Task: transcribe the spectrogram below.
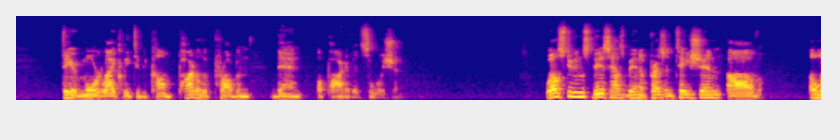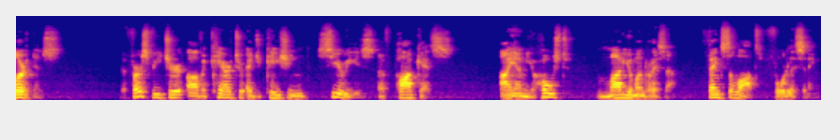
they are more likely to become part of the problem than a part of its solution. Well, students, this has been a presentation of alertness, the first feature of a character education series of podcasts. I am your host, Mario Manresa. Thanks a lot for listening.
